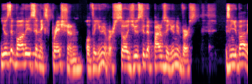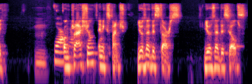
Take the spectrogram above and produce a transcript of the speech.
use the body is an expression of the universe. So you see the patterns of the universe is in your body. Mm. Yeah. Contraction and expansion. Just like the stars. Just like the cells.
